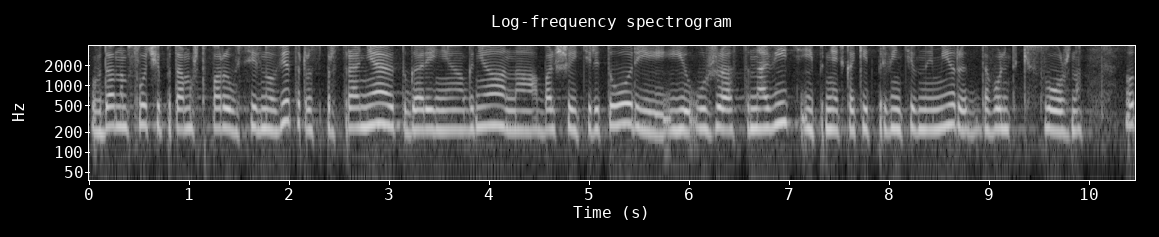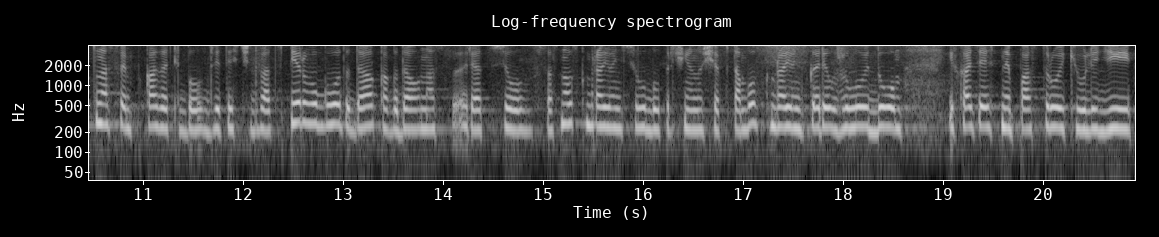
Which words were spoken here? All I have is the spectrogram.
в данном случае, потому что порывы сильного ветра распространяют горение огня на большие территории, и уже остановить и принять какие-то превентивные меры довольно-таки сложно. Вот у нас с вами показатель был 2021 года, да, когда у нас ряд сел в Сосновском районе, селу был причинен ущерб, в Тамбовском районе сгорел жилой дом и хозяйственные постройки у людей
